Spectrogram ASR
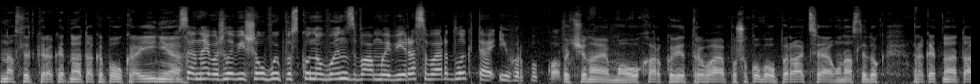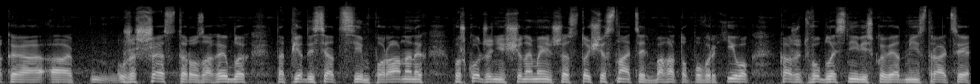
Наслідки ракетної атаки по Україні Це найважливіше у випуску новин. З вами Віра Свердлик та Ігор Попков. починаємо у Харкові. Триває пошукова операція. Унаслідок ракетної атаки е, уже шестеро загиблих та 57 поранених. Пошкоджені щонайменше 116 багатоповерхівок. кажуть в обласній військовій адміністрації.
